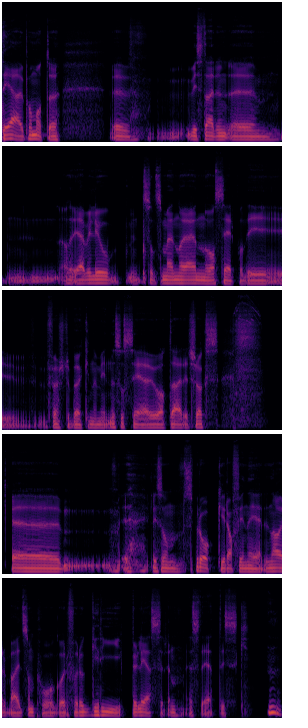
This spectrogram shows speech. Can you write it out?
det er jo på en måte eh, hvis det er en eh, Jeg vil jo Sånn som jeg, når jeg nå ser på de første bøkene mine, så ser jeg jo at det er et slags eh, liksom språkraffinerende arbeid som pågår for å gripe leseren estetisk. Mm.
